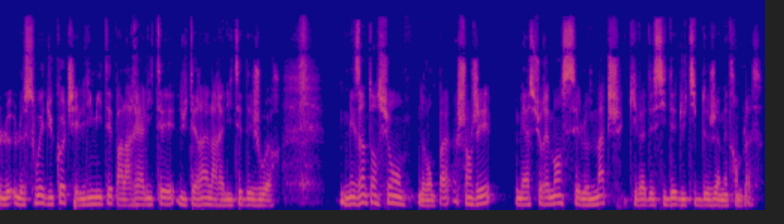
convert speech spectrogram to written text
le, souhait du coach est limité par la réalité du terrain, la réalité des joueurs. Mes intentions ne vont pas changer, mais assurément, c'est le match qui va décider du type de jeu à mettre en place.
